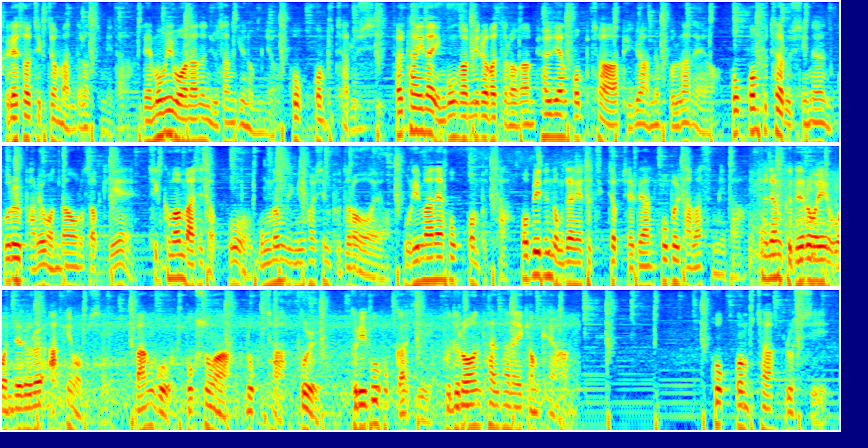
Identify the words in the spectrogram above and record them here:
그래서 직접 만들었습니다. 내 몸이 원하는 유산균 음료, 혹 꼼프차 루시. 설탕이나 인공 감미료가 들어간 편리한 꼼프차와 비교하면 곤란해요. 혹 꼼프차 루시는 꿀을 발효 원당으로 썼기에 시큼한 맛이 적고 목 넘김이 훨씬 부드러워요. 우리만의 혹 꼼프차. 호비든 농장에서 직접 재배한 홉을 담았습니다. 천연 그대로의 원재료를 아낌없이 망고, 복숭아, 녹차, 꿀, 그리고 혹까지 부드러운 탄산의 경쾌함. 혹 꼼프차 루시.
